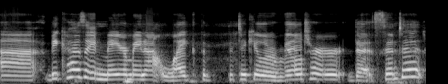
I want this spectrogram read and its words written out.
Uh, because I may or may not like the particular realtor that sent it,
